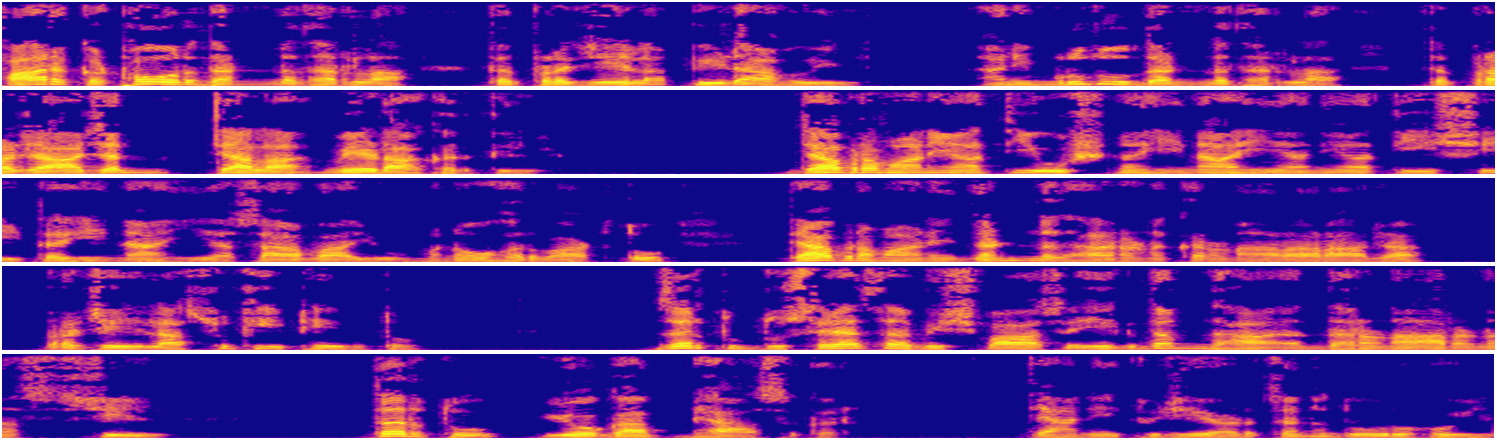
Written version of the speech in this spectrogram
फार कठोर दंड धरला तर प्रजेला पीडा होईल आणि मृदू दंड धरला तर प्रजाजन त्याला वेडा करतील. ज्याप्रमाणे अति उष्णही नाही आणि अति शीतही नाही असा वायू मनोहर वाटतो त्याप्रमाणे दंड धारण करणारा राजा प्रजेला सुखी ठेवतो. जर तू दुसऱ्याचा विश्वास एकदम धा- धरणार नसशील तर तू योगाभ्यास कर. त्याने तुझी अडचण दूर होईल.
